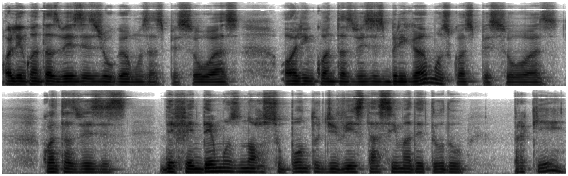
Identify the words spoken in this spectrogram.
Olhem quantas vezes julgamos as pessoas, olhem quantas vezes brigamos com as pessoas, quantas vezes defendemos nosso ponto de vista acima de tudo. Para quê?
